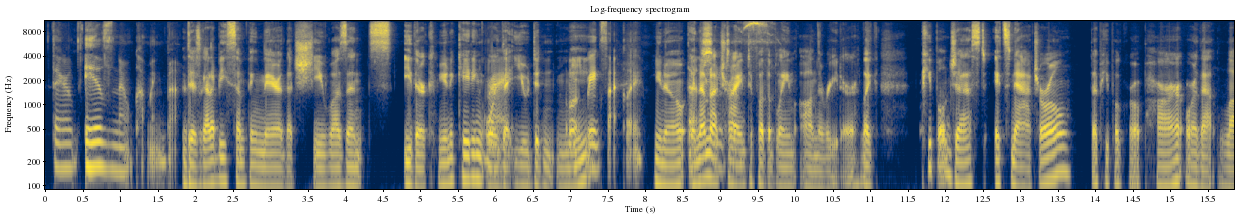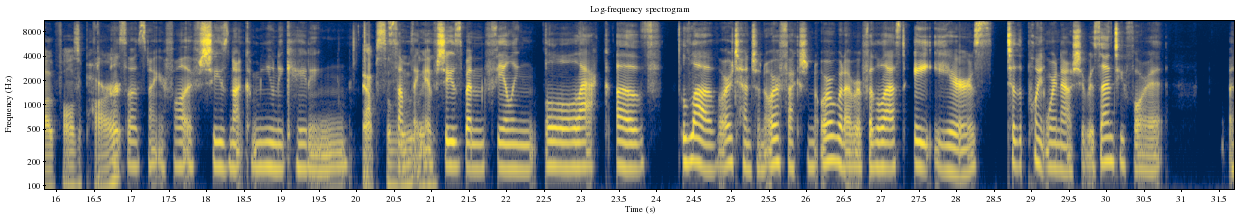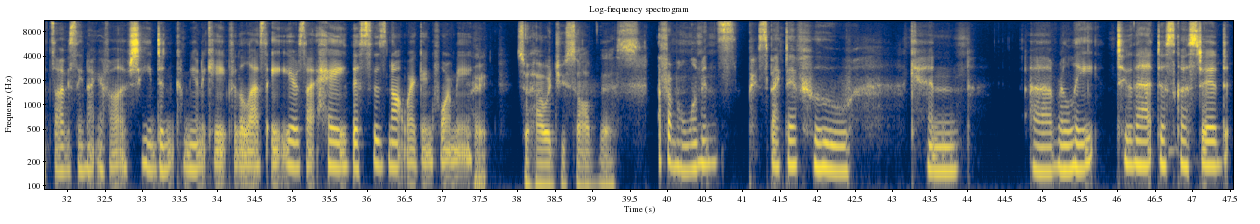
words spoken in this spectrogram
there is no coming back. There's got to be something there that she wasn't either communicating or Right. that you didn't meet, exactly. you know? that And I'm not trying to put the blame on the reader. Like people just, it's natural that people grow apart or that love falls apart. So it's not your fault if she's not communicating Absolutely. something. If she's been feeling lack of love or attention or affection or whatever for the last eight years to the point where now she resents you for it, it's obviously not your fault if she didn't communicate for the last eight years that, hey, this is not working for me. right. So how would you solve this? From a woman's perspective who can uh, relate to that disgusted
